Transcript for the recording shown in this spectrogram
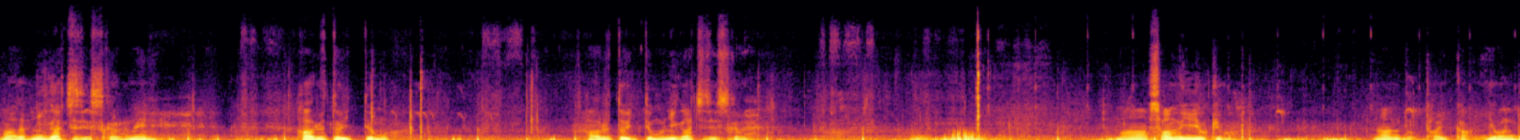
まだ2月ですからね。春といっても春といっても2月ですから。まあ寒いよ今日。何度体感4度。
